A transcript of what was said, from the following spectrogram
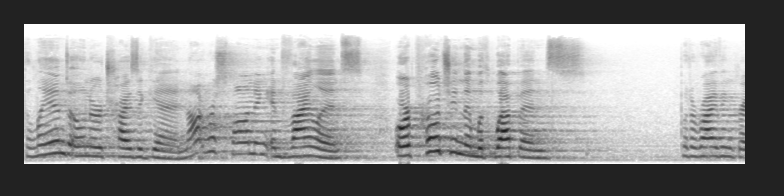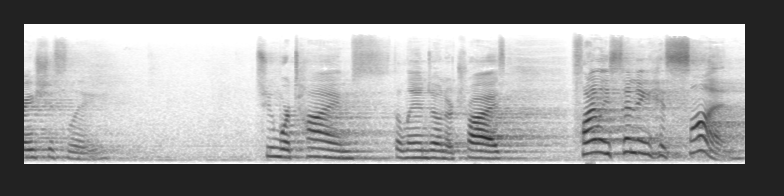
the landowner tries again, not responding in violence or approaching them with weapons but arriving graciously. Two more times, the landowner tries, finally sending his son,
